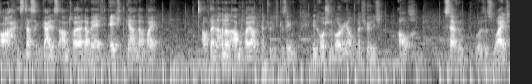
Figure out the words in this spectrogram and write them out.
oh, ist das ein geiles Abenteuer, da wäre ich echt gern dabei. Auch deine anderen Abenteuer habe ich natürlich gesehen, den Ocean Warrior und natürlich auch Seven vs. Wild.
